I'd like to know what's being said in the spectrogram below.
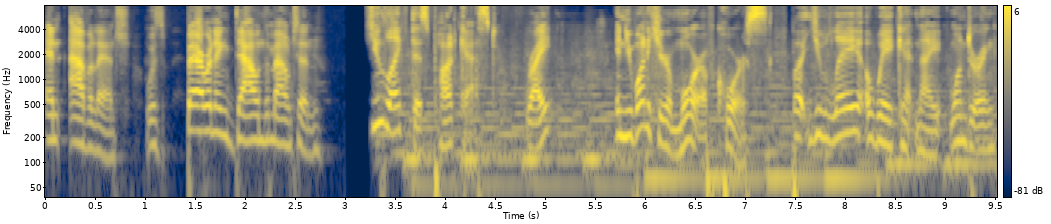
An avalanche was barreling down the mountain. You like this podcast, right? And you want to hear more, of course. But you lay awake at night wondering,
